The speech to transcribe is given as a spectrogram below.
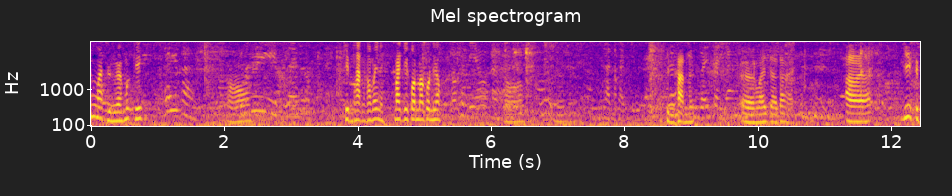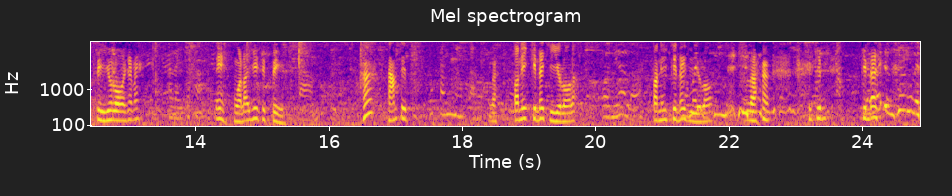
พิ่งมาถึงอะเมื่อกี้ ใช่ค่ะอ๋อ รีบเลยค่ะกินทันเขาไหมเนี่ย มากี่คนมาคนเดียว เราคนเดียวค่ะอ๋อ ทันค่ะกินกินทันกินไว้ใจได้เออไว้ใจได้เอ่อยี่สิบสี่ยูโรใช่ไหม อะไรเจ้าคะนี่หัวละยี่สิบสี่สามสิบฮะสามสิบทุกครั้งมาสามสิบนะตอนนี้กินได้กี่ยูโรละตอนเนี้ยเหรอตอนนี้กินได้กี่ยูโรละกิน กินได้ ไม่ถึงครึ่งเลย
